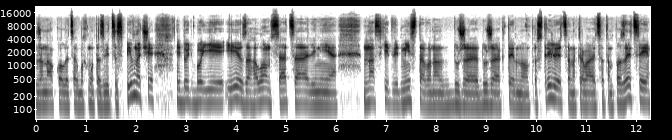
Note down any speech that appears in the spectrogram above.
Вже на околицях Бахмута, звідси з півночі йдуть бої. І загалом вся ця лінія на схід від міста вона дуже дуже активно прострілюється, накриваються там позиції,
